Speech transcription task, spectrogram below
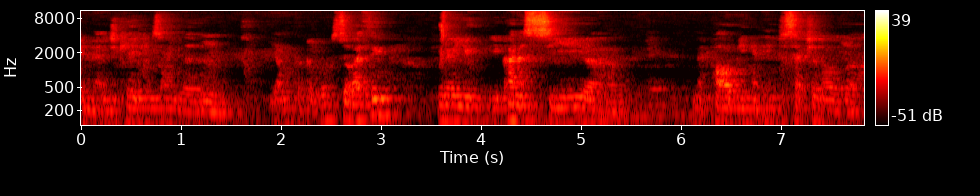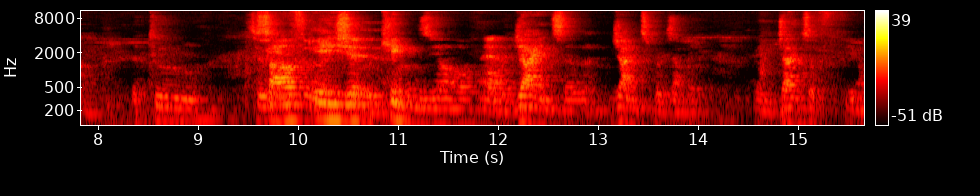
in educating some of the Mm. Young photographers. So I think, you know, you, you kind of see uh, Nepal being an intersection of uh, the two Two South. Asian kings, you know, Yeah. uh, giants, uh, giants, for example, the giants of you know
